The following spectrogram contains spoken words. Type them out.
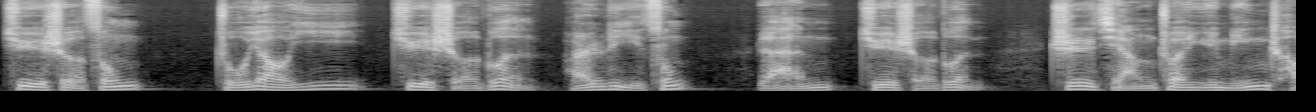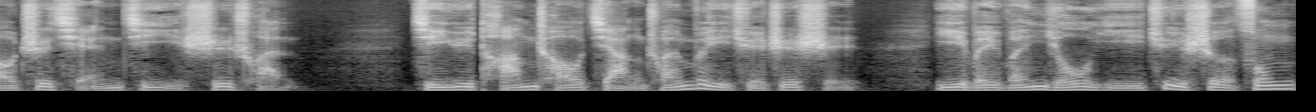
俱舍宗主要依俱舍论而立宗，然俱舍论之讲传于明朝之前即已失传，即于唐朝讲传未绝之时，亦为文有以俱舍宗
